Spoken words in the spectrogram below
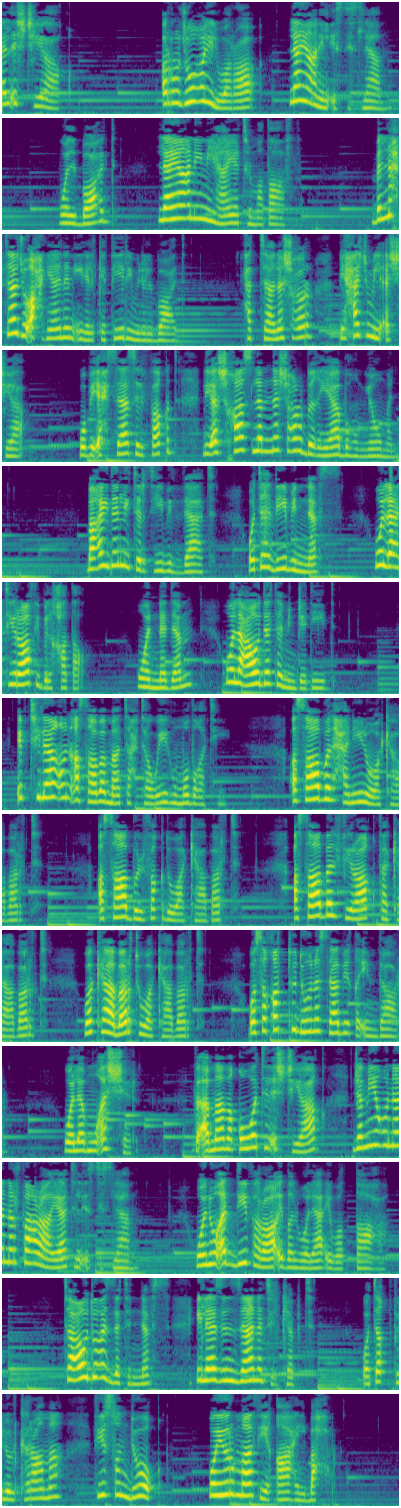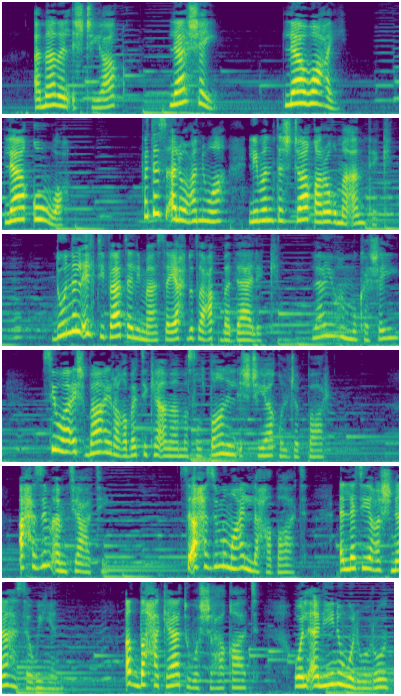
الاشتياق. الرجوع للوراء لا يعني الاستسلام والبعد لا يعني نهاية المطاف. بل نحتاج أحيانا إلى الكثير من البعد حتى نشعر بحجم الأشياء وبإحساس الفقد لأشخاص لم نشعر بغيابهم يوما. بعيدا لترتيب الذات وتهذيب النفس والاعتراف بالخطأ والندم والعودة من جديد. ابتلاء أصاب ما تحتويه مضغتي. أصاب الحنين وكابرت. أصاب الفقد وكابرت. أصاب الفراق فكابرت. وكابرت وكابرت. وسقطت دون سابق إنذار. ولا مؤشر فأمام قوة الاشتياق جميعنا نرفع رايات الاستسلام. ونؤدي فرائض الولاء والطاعة. تعود عزة النفس إلى زنزانة الكبت. وتقفل الكرامة في صندوق ويرمى في قاع البحر. أمام الاشتياق لا شيء لا وعي لا قوة. فتسأل عنوة لمن تشتاق رغم أنفك. دون الالتفات لما سيحدث عقب ذلك. لا يهمك شيء سوى إشباع رغبتك أمام سلطان الاشتياق الجبار. أحزم أمتعتي سأحزم مع اللحظات. التي عشناها سويا. الضحكات والشهقات والأنين والورود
